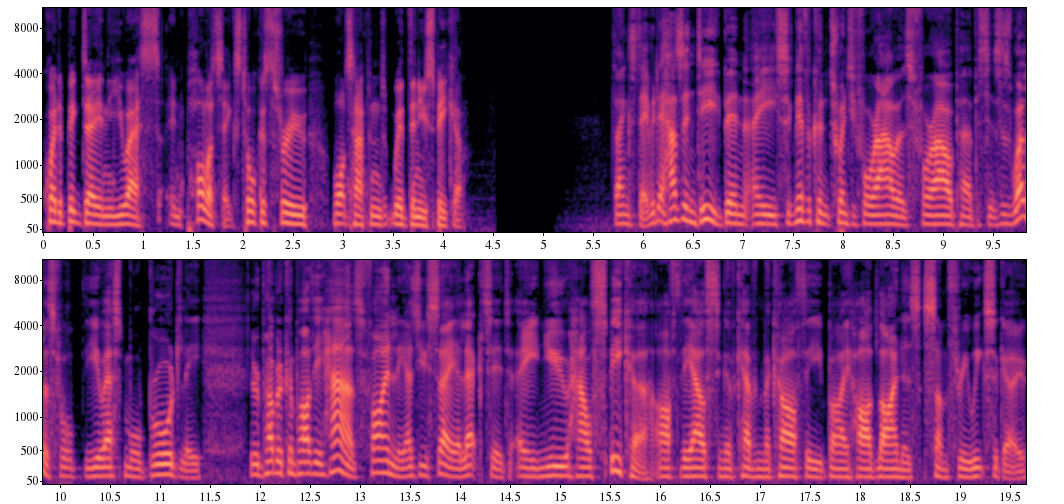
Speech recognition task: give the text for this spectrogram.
quite a big day in the US in politics. Talk us through what's happened with the new speaker. Thanks, David. It has indeed been a significant 24 hours for our purposes, as well as for the US more broadly. The Republican Party has finally, as you say, elected a new House Speaker after the ousting of Kevin McCarthy by hardliners some three weeks ago.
